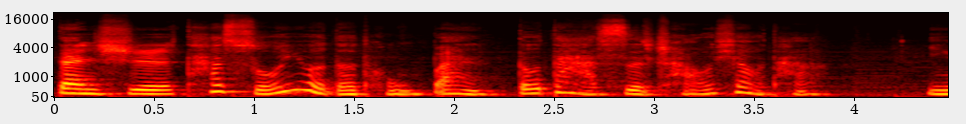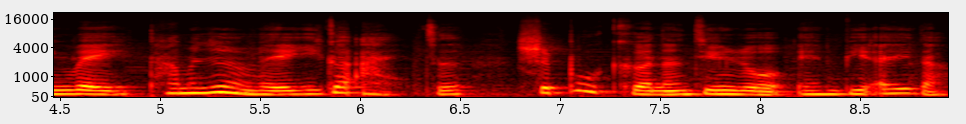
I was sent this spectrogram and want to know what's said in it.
但是他所有的同伴都大肆嘲笑他，因为他们认为一个矮子是不可能进入 NBA 的。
